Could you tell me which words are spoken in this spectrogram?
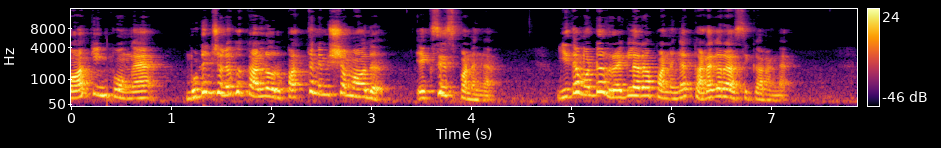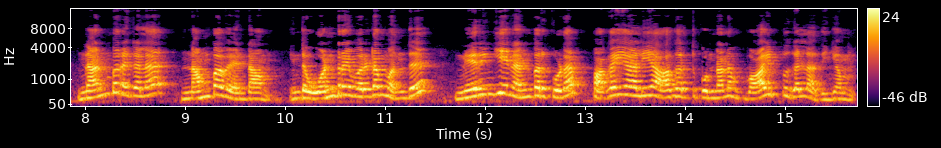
வாக்கிங் போங்க. முடிஞ்ச அளவுக்கு காலைல ஒரு பத்து நிமிஷமாவது எக்ஸசைஸ் பண்ணுங்க. இதை மட்டும் ரெகுலராக பண்ணுங்க கடகராசிக்காரங்க. நண்பர்களை நம்ப வேண்டாம். இந்த ஒன்றரை வருடம் வந்து நெருங்கிய நண்பர் கூட பகையாளியே ஆகிறதுக்கு உண்டான வாய்ப்புகள் அதிகம்.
